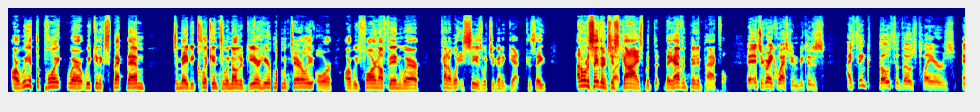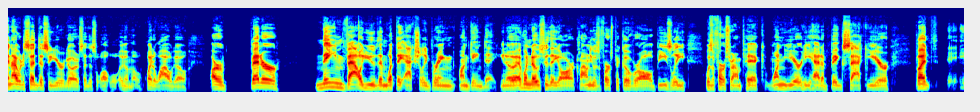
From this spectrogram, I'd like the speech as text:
Are we at the point where we can expect them to maybe click into another gear here momentarily, or are we far enough in where kind of what you see is what you're going to get? Because they, I don't want to say they're just guys, but th- they haven't been impactful. It's a great question because I think both of those players, and I would have said this a year ago, or said this quite a while ago, are better name value than what they actually bring on game day. You know, everyone knows who they are. Clowney was a first pick overall. Beasley was a first round pick. One year he had a big sack year, but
